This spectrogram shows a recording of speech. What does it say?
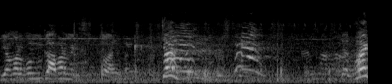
ये আমার বন্ধুকে আবার মেরেছিস চল। চল। চল।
